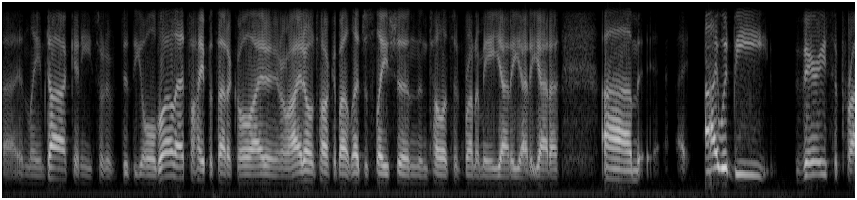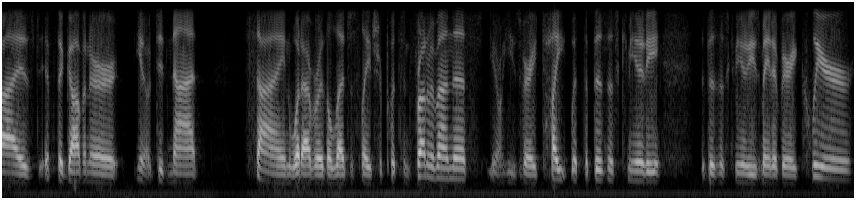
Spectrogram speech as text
uh, in lame duck? And he sort of did the old, well, that's a hypothetical. I, you know, I don't talk about legislation until it's in front of me. Yada yada yada. Um, I, I would be very surprised if the governor, you know, did not sign whatever the legislature puts in front of him on this. You know, he's very tight with the business community. The business community has made it very clear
